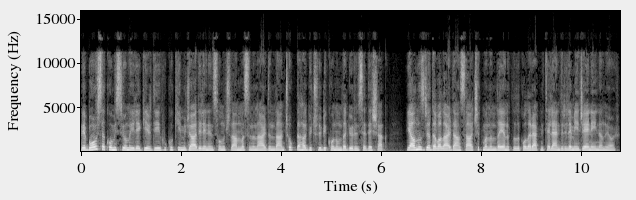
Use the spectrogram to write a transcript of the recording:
ve Borsa Komisyonu ile girdiği hukuki mücadelenin sonuçlanmasının ardından çok daha güçlü bir konumda görünse de Şak, yalnızca davalardan sağ çıkmanın dayanıklılık olarak nitelendirilemeyeceğine inanıyor.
